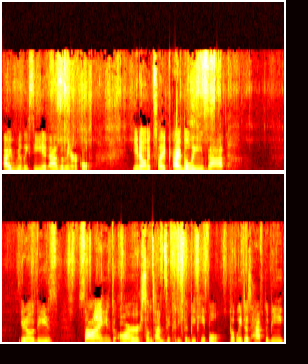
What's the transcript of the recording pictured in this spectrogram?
I really see it as a miracle. You know, it's like I believe that, you know, these signs are sometimes they could even be people but we just have to be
